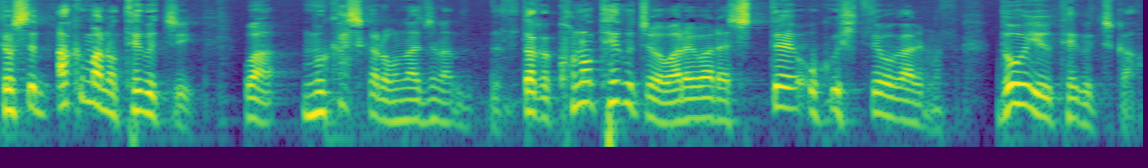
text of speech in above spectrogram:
そして悪魔の手口は昔から同じなんです。だからこの手口を我々は知っておく必要があります。どういう手口か。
